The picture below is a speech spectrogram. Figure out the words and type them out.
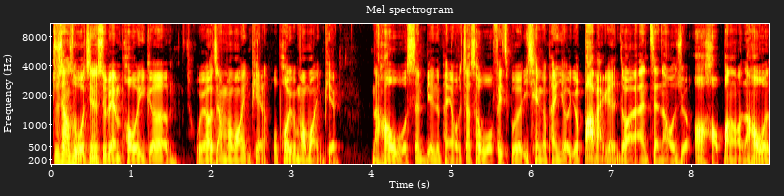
就像说我今天随便 PO 一个，我要讲猫猫影片了，我 PO 一个猫猫影片，然后我身边的朋友，假设我 Facebook 有一千个朋友，有八百个人都来按赞，然后我觉得哦好棒哦，然后我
